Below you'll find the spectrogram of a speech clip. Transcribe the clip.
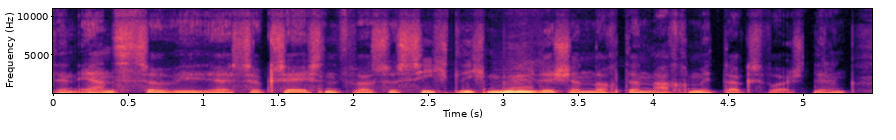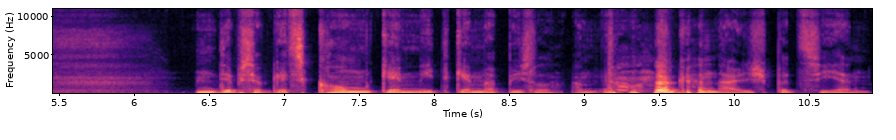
den Ernst so wie er so gesessen war, so sichtlich müde schon nach der Nachmittagsvorstellung. Und ich habe gesagt, jetzt komm, geh mit, geh mal ein bisschen am Donaukanal spazieren.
